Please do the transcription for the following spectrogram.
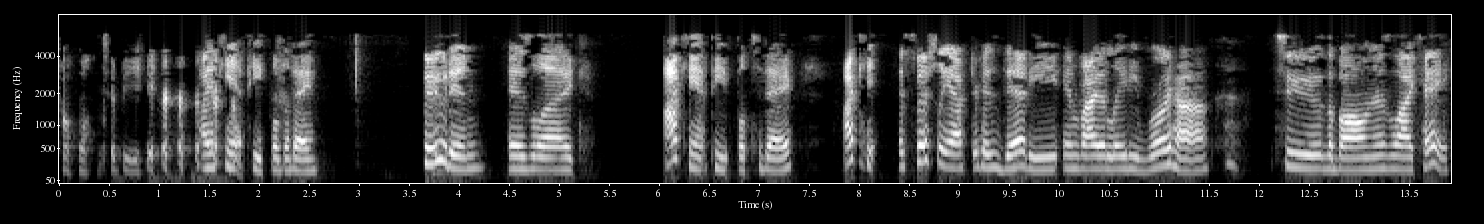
don't want to be here. I can't people today. Fudin is like, I can't people today. I can't, especially after his daddy invited Lady Royha to the ball and is like, hey,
